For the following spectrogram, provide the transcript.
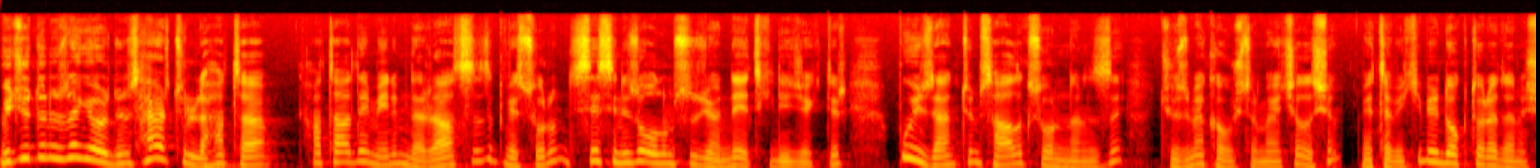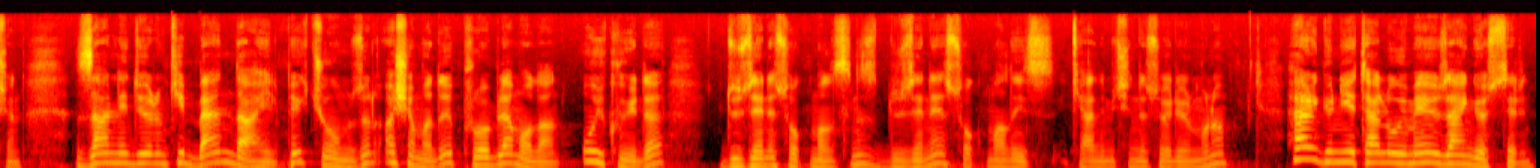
Vücudunuzda gördüğünüz her türlü hata hata demeyelim de rahatsızlık ve sorun sesinizi olumsuz yönde etkileyecektir. Bu yüzden tüm sağlık sorunlarınızı çözüme kavuşturmaya çalışın ve tabii ki bir doktora danışın. Zannediyorum ki ben dahil pek çoğumuzun aşamadığı problem olan uykuyu da düzene sokmalısınız. Düzene sokmalıyız. Kendim için de söylüyorum bunu. Her gün yeterli uyumaya özen gösterin.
